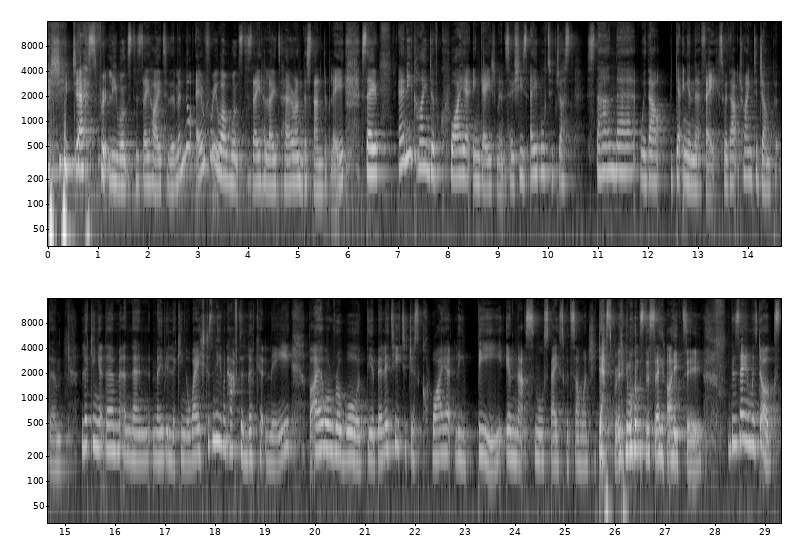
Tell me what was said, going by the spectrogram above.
she desperately wants to say hi to them, and not everyone wants to say hello to her, understandably. So, any kind of quiet engagement, so she's able to just stand there without getting in their face, without trying to jump at them, looking at them and then maybe looking away. She doesn't even have to look at me, but I will reward the ability to just quietly be in that small space with someone she desperately wants to say hi to. The same with dogs.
